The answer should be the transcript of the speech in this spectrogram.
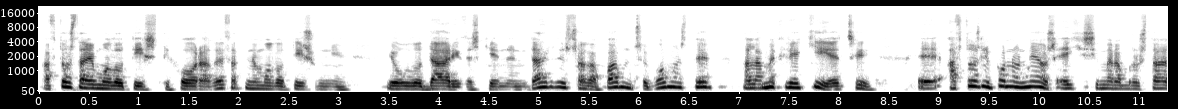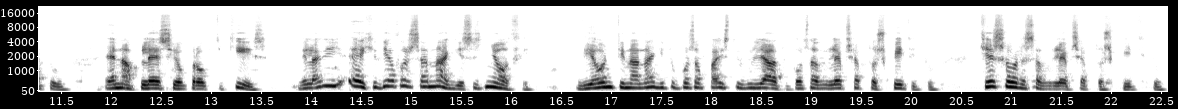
Αυτός θα αιμοδοτήσει τη χώρα, δεν θα την αιμοδοτήσουν οι, οι 80 και οι 90 τους αγαπάμε, τους σεβόμαστε, αλλά μέχρι εκεί, έτσι. Ε, αυτός λοιπόν ο νέος έχει σήμερα μπροστά του ένα πλαίσιο προοπτικής. Δηλαδή έχει διάφορες ανάγκες, τις νιώθει. Βιώνει την ανάγκη του πώς θα πάει στη δουλειά του, πώς θα δουλέψει από το σπίτι του, ποιες ώρες θα δουλέψει από το σπίτι του,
